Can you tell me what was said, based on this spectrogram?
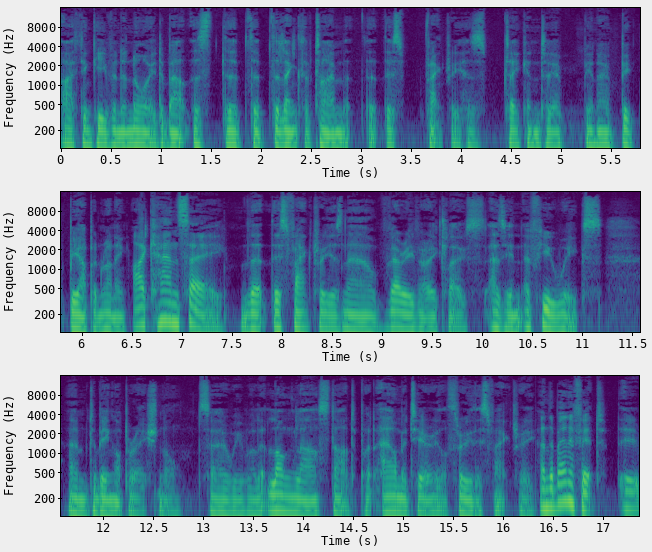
I think even annoyed about this, the, the, the length of time that, that this factory has taken to you know be, be up and running. I can say that this factory is now very very close, as in a few weeks, um, to being operational. So we will at long last start to put our material through this factory. And the benefit uh,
